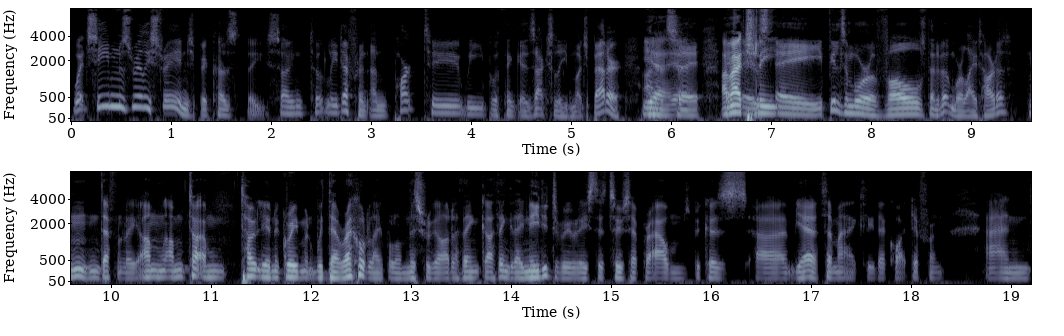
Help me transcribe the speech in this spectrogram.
which seems really strange because they sound totally different. And part two, we both think is actually much better. And Yeah, yeah. A, I'm it actually- a feels more evolved and a bit more lighthearted. Mm, definitely. I'm I'm to- I'm totally in agreement with their record label on this regard. I think I think they needed to be released as two separate albums because uh, yeah, thematically they're quite different, and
